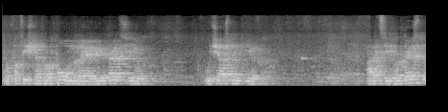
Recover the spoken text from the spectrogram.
про фактично про повну реабілітацію учасників акцій протесту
